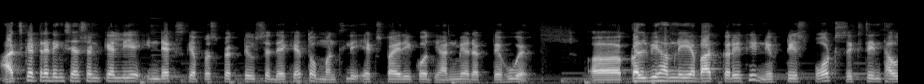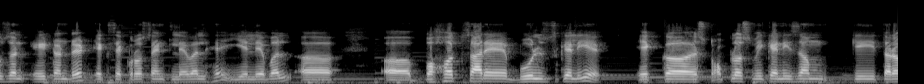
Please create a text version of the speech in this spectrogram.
आज के ट्रेडिंग सेशन के लिए इंडेक्स के प्रोस्पेक्टिव से देखें तो मंथली एक्सपायरी को ध्यान में रखते हुए आ, कल भी हमने ये बात करी थी निफ्टी स्पोर्ट 16,800 एक सेक्रोसेंट लेवल है। ये लेवल आ, आ, बहुत सारे बुल्स के लिए एक स्टॉप लॉस मैकेनिज्म की तरह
